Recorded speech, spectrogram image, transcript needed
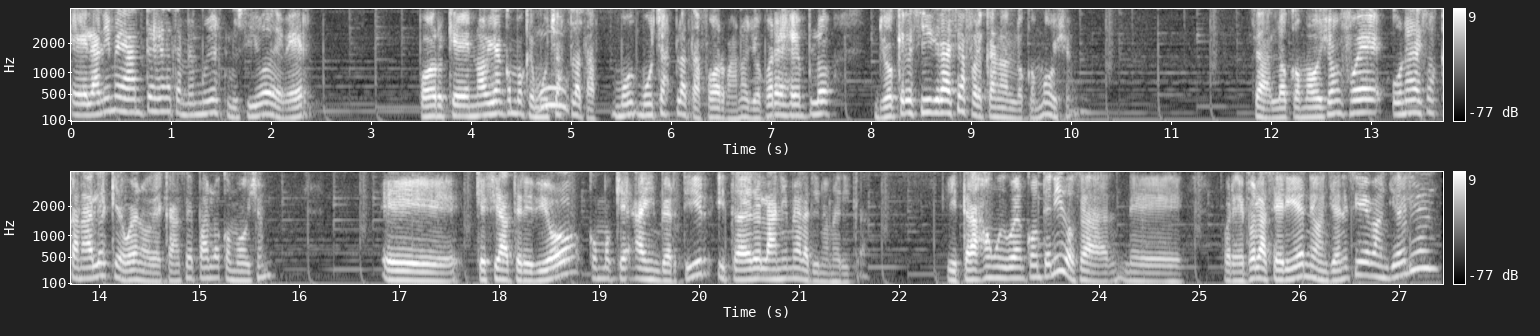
el anime antes era también muy exclusivo de ver. Porque no habían como que muchas, plata, muchas plataformas, ¿no? Yo, por ejemplo, yo crecí gracias al canal Locomotion. O sea, Locomotion fue uno de esos canales que, bueno, descanse para Locomotion, eh, que se atrevió como que a invertir y traer el anime a Latinoamérica. Y trajo muy buen contenido. O sea, por ejemplo, la serie Neon Genesis Evangelion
